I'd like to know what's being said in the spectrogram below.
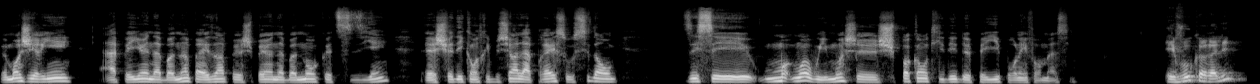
ben, moi, j'ai rien à payer un abonnement. Par exemple, je paye un abonnement au quotidien. Euh, je fais des contributions à la presse aussi. Donc, c'est moi, oui, moi, je, je suis pas contre l'idée de payer pour l'information. Et vous, Coralie?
